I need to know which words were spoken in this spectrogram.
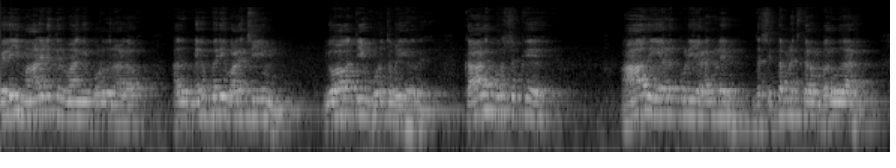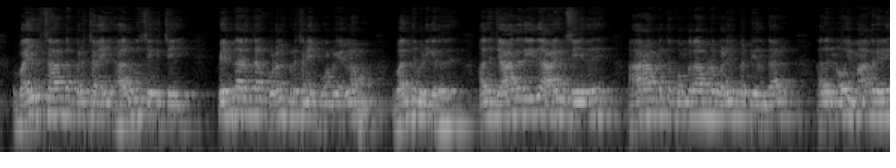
வெளி மாநிலத்தில் வாங்கி போடுவதனாலோ அது மிகப்பெரிய வளர்ச்சியும் யோகத்தையும் கொடுத்து விடுகிறது. காலக்குரசுக்கு ஆறு ஏழு கோடி இடங்களில் இந்த சித்திர நட்சத்திரம் வருவதால் வயிறு சார்ந்த பிரச்சனை அறுவை சிகிச்சை பெண்ணாக இருந்தால் குடல் பிரச்சனை போன்றவையெல்லாம் வந்து விடுகிறது. அது ஜாத செய்து ஆய்வு செய்து ஆறாம் இடத்துக்கு ஒன்பதாம் இடம் வலிமை பெற்றிருந்தால் அது நோய் மாத்திரையிலே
